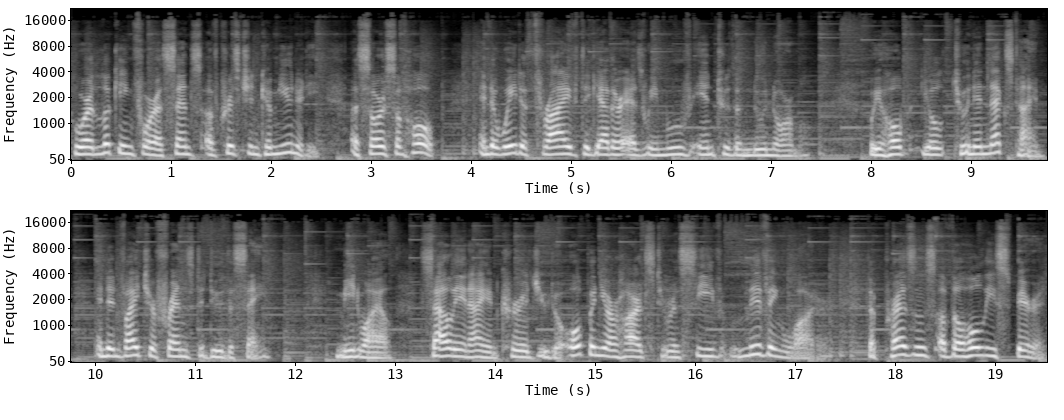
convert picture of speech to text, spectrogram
who are looking for a sense of Christian community, a source of hope, and a way to thrive together as we move into the new normal. We hope you'll tune in next time and invite your friends to do the same. Meanwhile, Sally and I encourage you to open your hearts to receive living water, the presence of the Holy Spirit,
